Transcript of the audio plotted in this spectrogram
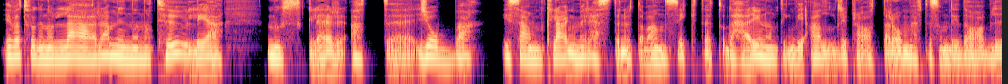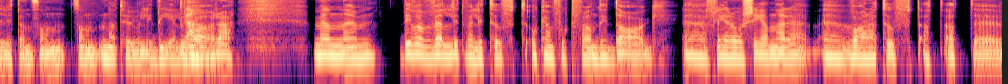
Jag var tvungen att lära mina naturliga muskler att eh, jobba i samklang med resten av ansiktet. Och Det här är ju någonting vi aldrig pratar om eftersom det idag har blivit en sån, sån naturlig del att Ja. göra. Men eh, det var väldigt, väldigt tufft och kan fortfarande idag, eh, flera år senare, eh, vara tufft att, att, eh,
